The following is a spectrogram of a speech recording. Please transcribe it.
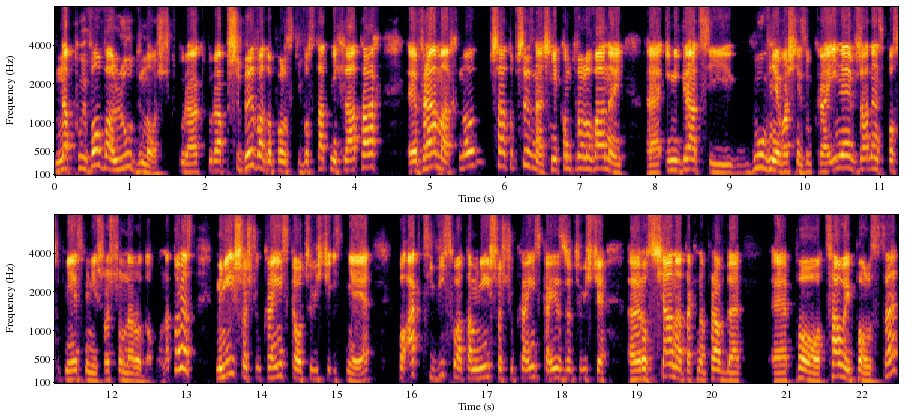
napływowa ludność, która, która przybywa do Polski w ostatnich latach e, w ramach, no trzeba to przyznać, niekontrolowanej e, imigracji, głównie właśnie z Ukrainy, w żaden sposób nie jest mniejszością narodową. Natomiast mniejszość ukraińska oczywiście istnieje. Po akcji Wisła ta mniejszość ukraińska jest rzeczywiście e, rozsiana tak naprawdę E, po całej Polsce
